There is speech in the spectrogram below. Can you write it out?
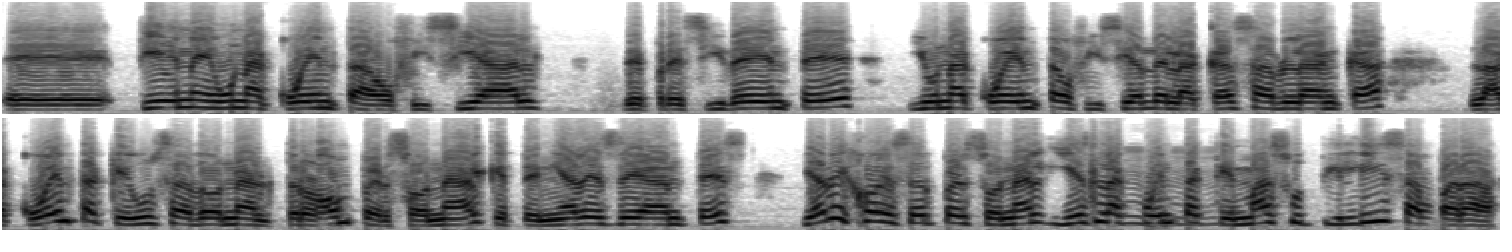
eh, tiene una cuenta oficial de presidente y una cuenta oficial de la Casa Blanca, la cuenta que usa Donald Trump personal, que tenía desde antes, ya dejó de ser personal y es la cuenta que más utiliza para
